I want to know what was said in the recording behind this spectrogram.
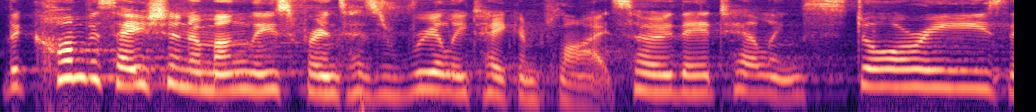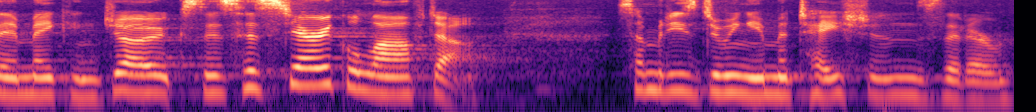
The conversation among these friends has really taken flight. So they're telling stories, they're making jokes, there's hysterical laughter. Somebody's doing imitations that are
